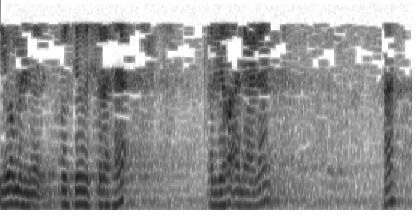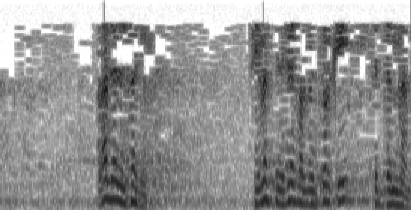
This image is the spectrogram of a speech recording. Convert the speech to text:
يوم قلت يوم الثلاثاء اللي رأى الإعلان ها؟ غدا الفجر في مسجد فيصل بن تركي في الدمام.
